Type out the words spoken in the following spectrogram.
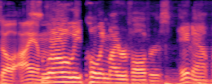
So I am. slowly pulling my revolvers. Hey now.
